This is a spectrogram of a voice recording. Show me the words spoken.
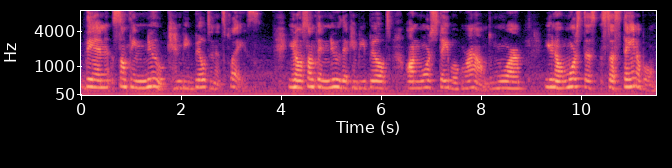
then something new can be built in its place. You know, something new that can be built on more stable ground, more, you know, more sustainable.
